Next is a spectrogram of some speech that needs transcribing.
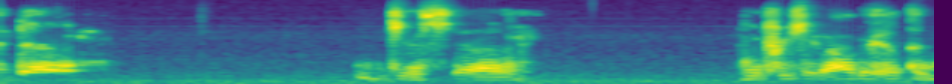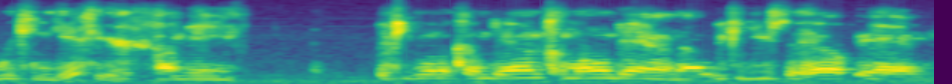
and um, just. Uh, we appreciate all the help that we can get here. I mean, if you want to come down, come on down. Uh, we can use the help in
